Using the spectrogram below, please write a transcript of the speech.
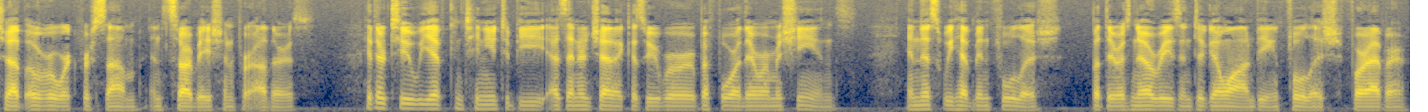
to have overwork for some and starvation for others. Hitherto we have continued to be as energetic as we were before there were machines. In this we have been foolish, but there is no reason to go on being foolish forever.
